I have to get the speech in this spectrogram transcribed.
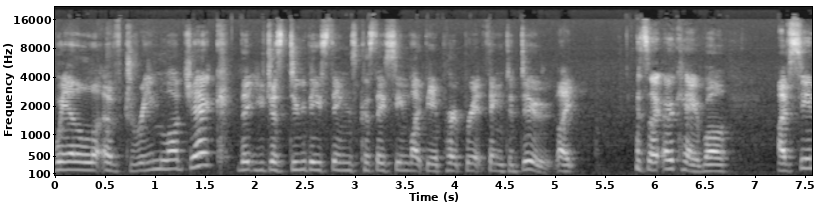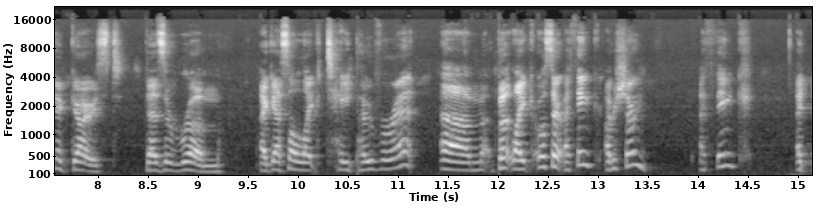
will of dream logic that you just do these things because they seem like the appropriate thing to do. Like it's like okay, well, I've seen a ghost. There's a room. I guess I'll like tape over it. Um, but like also, I think I was showing. I think I,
